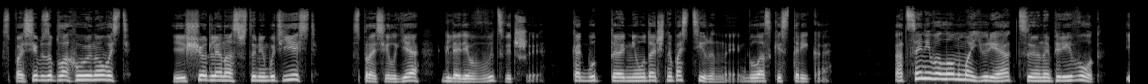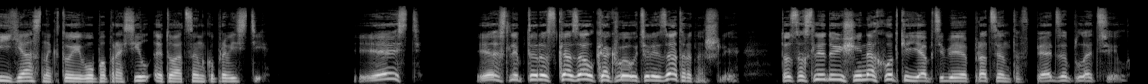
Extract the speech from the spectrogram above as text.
«Спасибо за плохую новость. Еще для нас что-нибудь есть?» — спросил я, глядя в выцветшие, как будто неудачно постиранные, глазки старика. Оценивал он мою реакцию на перевод, и ясно, кто его попросил эту оценку провести. «Есть. Если б ты рассказал, как вы утилизатор нашли, то со следующей находки я б тебе процентов пять заплатил».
